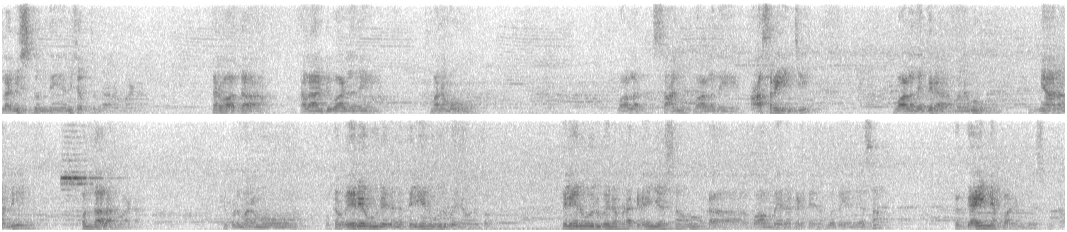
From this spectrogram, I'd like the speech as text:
లభిస్తుంది అని చెప్తున్నారు అన్నమాట తర్వాత అలాంటి వాళ్ళని మనము వాళ్ళ సాంగ్ వాళ్ళని ఆశ్రయించి వాళ్ళ దగ్గర మనము జ్ఞానాన్ని పొందాలన్నమాట. ఇప్పుడు మనము ఒక వేరే ఊరు ఏదైనా తెలియని ఊరు పోయినాం అనుకో తెలియని ఊరు పోయినప్పుడు అక్కడ ఏం చేస్తాము? ఒక బాంబే అక్కడికైనా పోతే ఏం చేస్తాం? ఒక గైడ్ని అపాయింట్ చేసుకుంటాం.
